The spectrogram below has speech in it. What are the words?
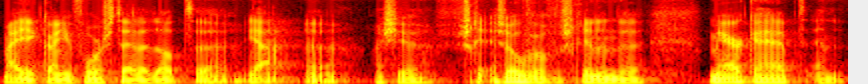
Maar je kan je voorstellen dat eh, ja, eh, als je zoveel verschillende merken hebt en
